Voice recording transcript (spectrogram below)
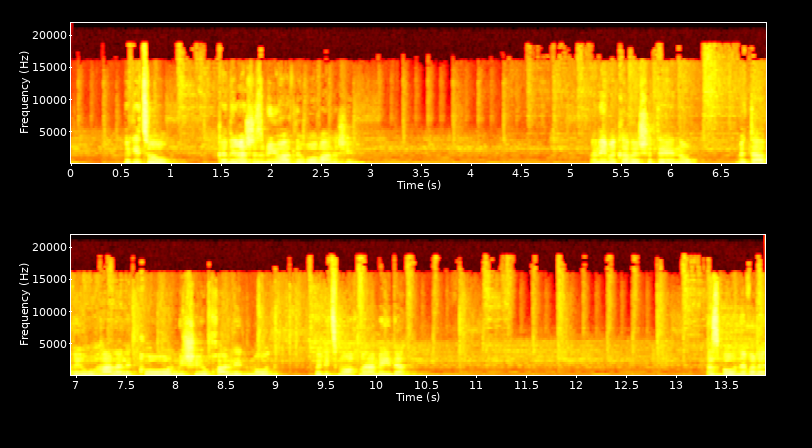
בקיצור, כנראה שזה מיועד לרוב האנשים. אני מקווה שתהנו ותעבירו הלאה לכל מי שיוכל ללמוד ולצמוח מהמידע. אז בואו נבלה.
